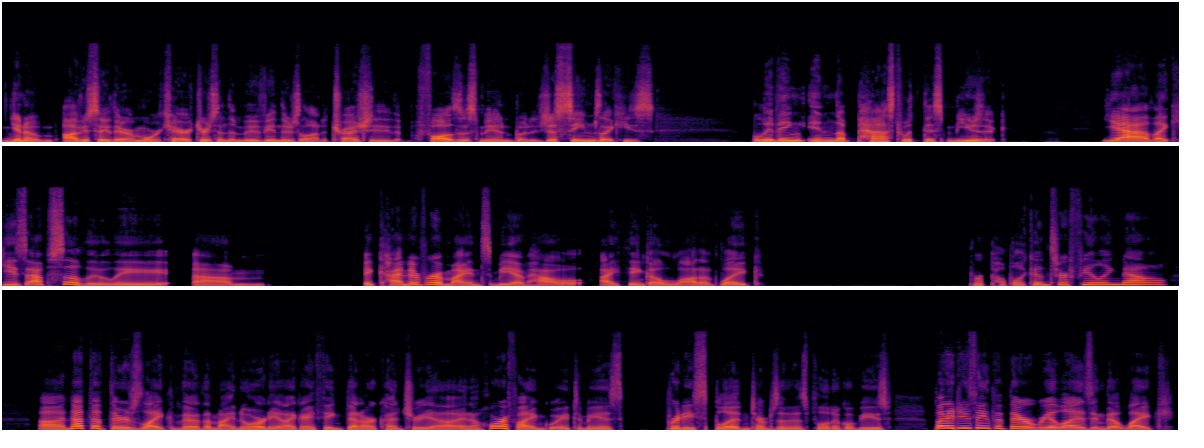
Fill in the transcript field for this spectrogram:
you know obviously there are more characters in the movie and there's a lot of tragedy that befalls this man but it just seems like he's living in the past with this music. Yeah, like he's absolutely um it kind of reminds me of how I think a lot of like Republicans are feeling now. Uh not that there's like they're the minority. Like I think that our country uh, in a horrifying way to me is pretty split in terms of its political views, but I do think that they're realizing that like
